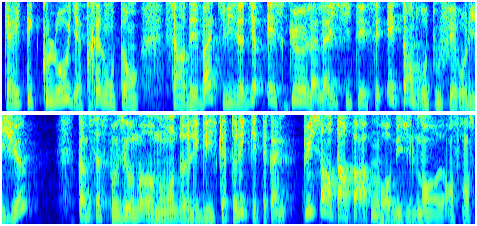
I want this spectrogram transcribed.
qui a été clos il y a très longtemps. C'est un débat qui vise à dire est-ce que la laïcité, c'est éteindre tout fait religieux comme ça se posait au, moment de l'Église catholique, qui était quand même puissante hein, par rapport mm. aux musulmans en France.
